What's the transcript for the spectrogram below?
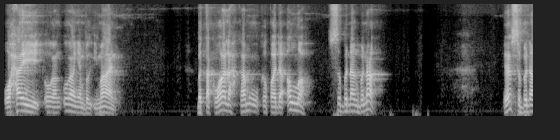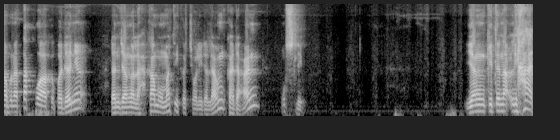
wahai orang-orang yang beriman, bertakwalah kamu kepada Allah sebenar-benar. Ya, sebenar-benar takwa kepadanya dan janganlah kamu mati kecuali dalam keadaan muslim. Yang kita nak lihat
